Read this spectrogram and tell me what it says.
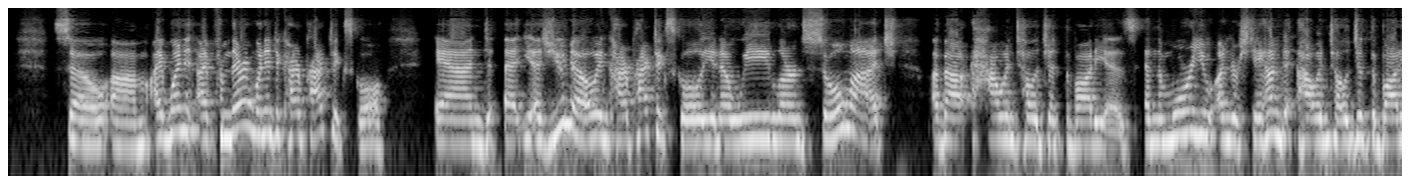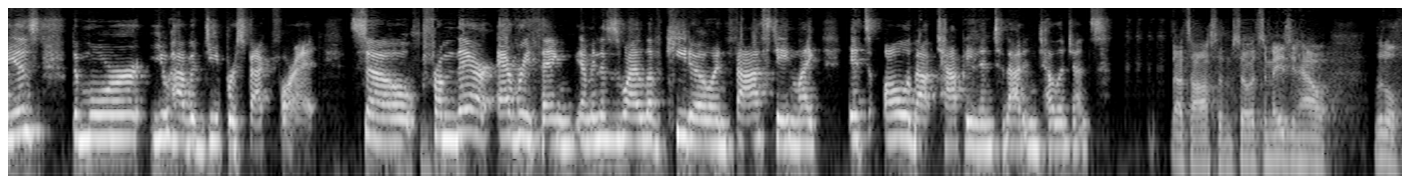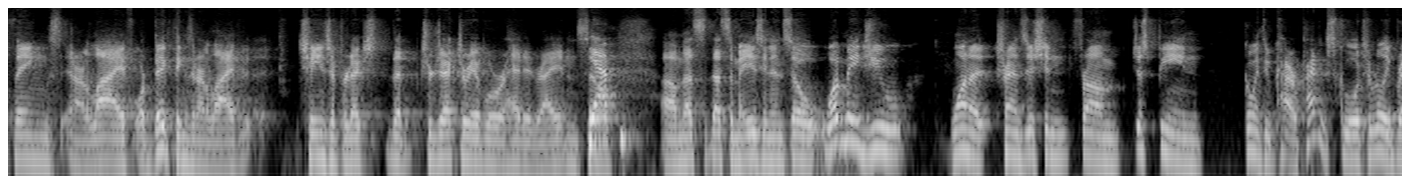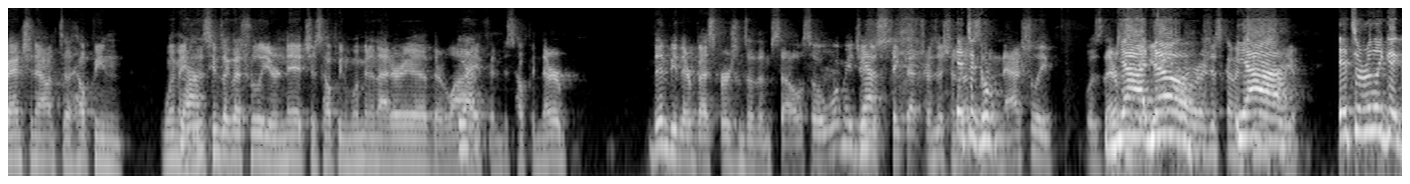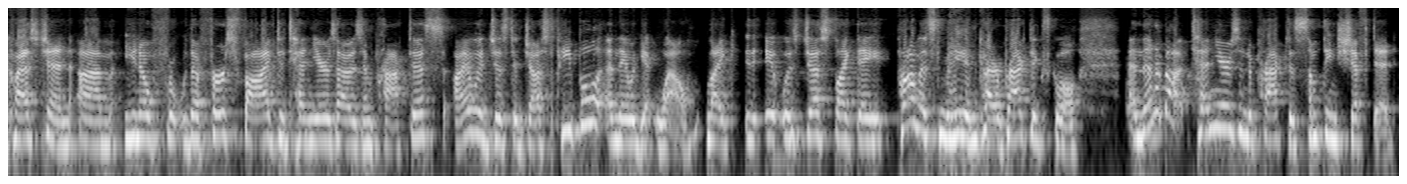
So um, I went I, from there. I went into chiropractic school, and uh, as you know, in chiropractic school, you know, we learn so much about how intelligent the body is. And the more you understand how intelligent the body is, the more you have a deep respect for it. So from there, everything, I mean, this is why I love keto and fasting. Like, it's all about tapping into that intelligence. That's awesome. So it's amazing how little things in our life or big things in our life change the prediction, the trajectory of where we're headed, right? And so yep. um, that's that's amazing. And so, what made you want to transition from just being going through chiropractic school to really branching out to helping women? Yeah. It seems like that's really your niche is helping women in that area of their life yeah. and just helping their them be their best versions of themselves. So, what made you yeah. just take that transition? It's a gr- naturally was there? Yeah, the no, or just kind of yeah. It's a really good question. Um, you know, for the first five to 10 years I was in practice, I would just adjust people and they would get well. Like it, it, was just like they promised me in chiropractic school. And then about 10 years into practice, something shifted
